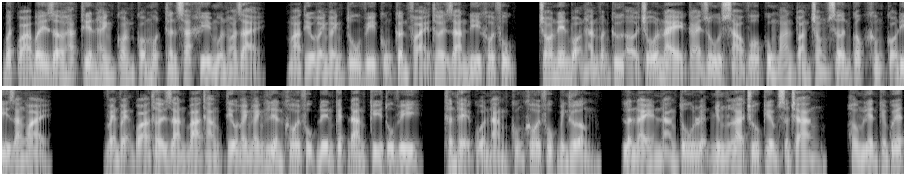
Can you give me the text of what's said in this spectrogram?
Bất quá bây giờ hắc thiên hành còn có một thân sát khí muốn hóa giải, mà tiếu ánh ánh tu vi cũng cần phải thời gian đi khôi phục, cho nên bọn hắn vẫn cư ở chỗ này, cái dù sao vô cùng an toàn trong sơn cốc không có đi ra ngoài vẹn vẹn quá thời gian ba tháng tiếu ánh ánh liền khôi phục đến kết đan kỳ tu vi, thân thể của nàng cũng khôi phục bình thường. Lần này nàng tu luyện nhưng là chú kiếm sơn trang, hồng liên kiếm quyết.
